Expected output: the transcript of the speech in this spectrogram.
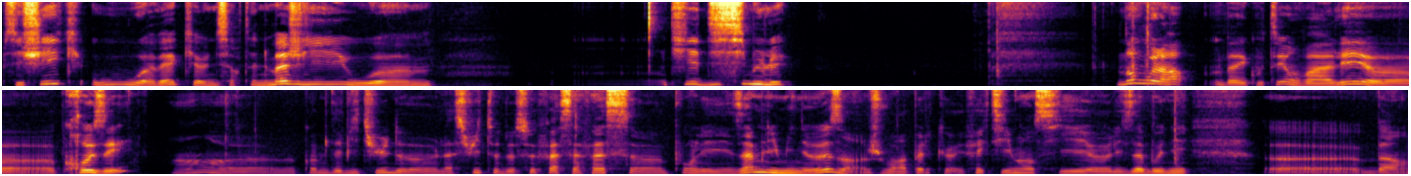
psychique ou avec une certaine magie ou qui est dissimulée. Donc voilà, bah écoutez, on va aller euh, creuser, hein, euh, comme d'habitude, euh, la suite de ce face-à-face pour les âmes lumineuses. Je vous rappelle que effectivement, si les abonnés, ben,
